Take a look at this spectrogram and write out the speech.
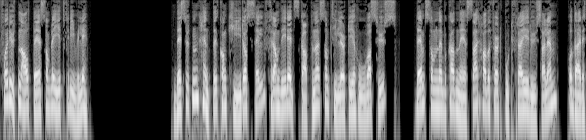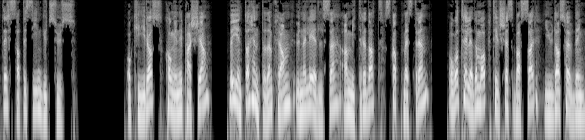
foruten alt det som ble gitt frivillig. Dessuten hentet kong Kyros selv fram de redskapene som tilhørte Jehovas hus, dem som Nebukadnesar hadde ført bort fra Jerusalem, og deretter satt i sin Guds hus. Og Kyros, kongen i Persia, begynte å hente dem fram under ledelse av Mitredat, skattmesteren, og å telle dem opp til Shesbassar, Judas høvding.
